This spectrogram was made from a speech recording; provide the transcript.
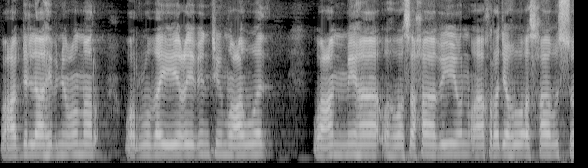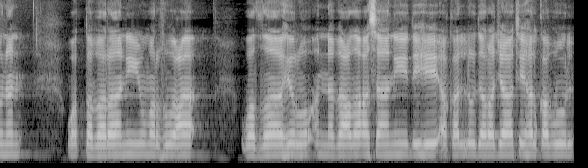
وعبد الله بن عمر والربيع بنت معوذ وعمها وهو صحابي وأخرجه أصحاب السنن والطبراني مرفوعا. والظاهر أن بعض أسانيده أقل درجاتها القبول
